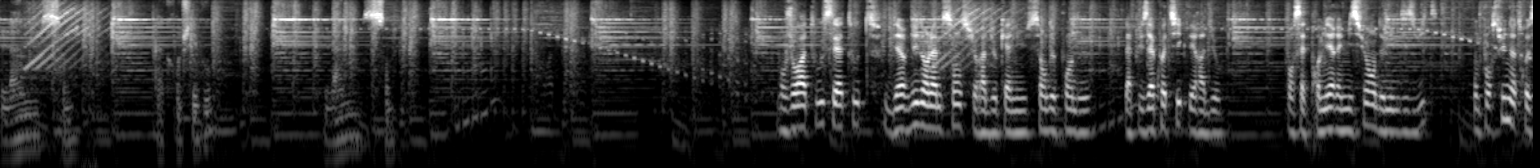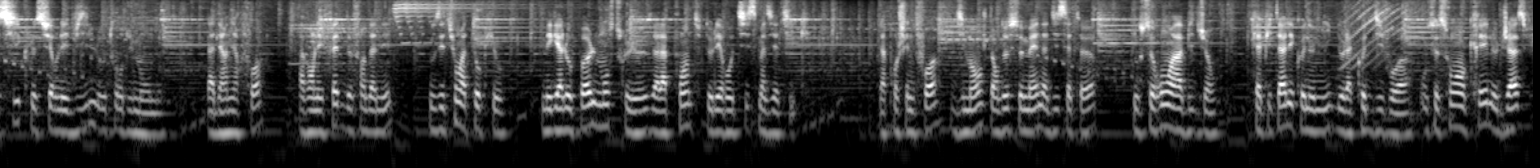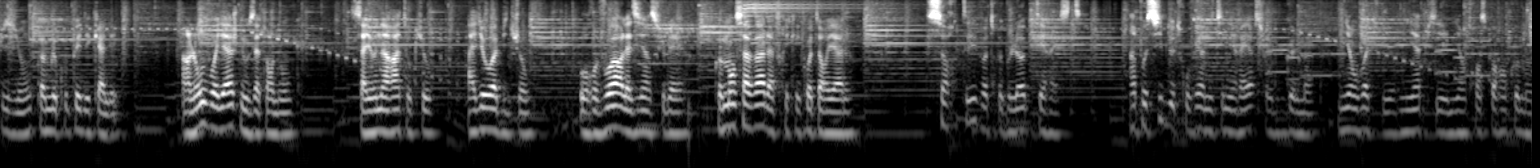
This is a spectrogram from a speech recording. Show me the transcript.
L'hameçon. Accrochez-vous. L'hameçon. Bonjour à tous et à toutes, bienvenue dans l'hameçon sur Radio Canu 102.2, la plus aquatique des radios. Pour cette première émission en 2018, on poursuit notre cycle sur les villes autour du monde. La dernière fois, avant les fêtes de fin d'année, nous étions à Tokyo, mégalopole monstrueuse à la pointe de l'érotisme asiatique. La prochaine fois, dimanche, dans deux semaines à 17h, nous serons à Abidjan, capitale économique de la Côte d'Ivoire, où se sont ancrés le jazz fusion comme le coupé décalé. Un long voyage nous attend donc. Sayonara Tokyo, Ayo Abidjan. Au revoir l'Asie insulaire. Comment ça va l'Afrique équatoriale? Sortez votre globe terrestre. Impossible de trouver un itinéraire sur Google Maps, ni en voiture, ni à pied, ni en transport en commun.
